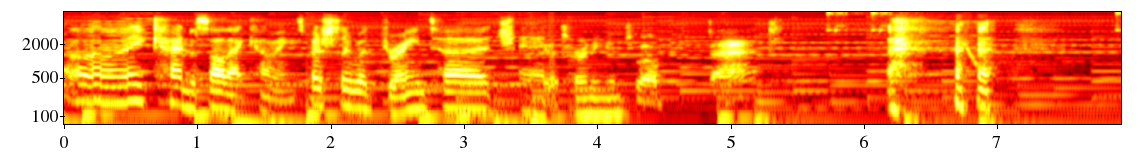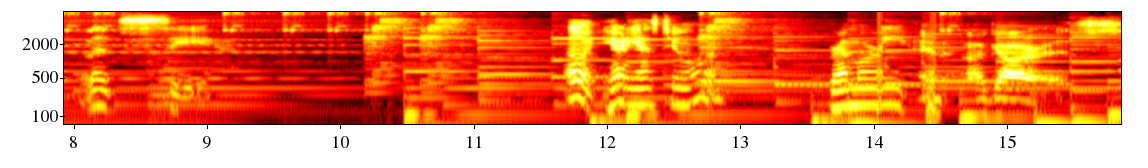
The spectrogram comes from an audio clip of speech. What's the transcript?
Uh, I kind of saw that coming, especially with Drain Touch and turning into a bat. Let's see. Oh, he already has two on. Gremory and Agares.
